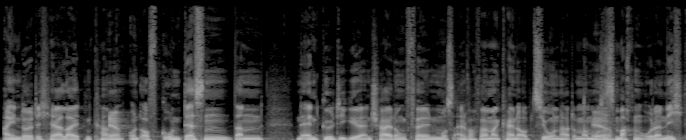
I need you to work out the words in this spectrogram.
eindeutig herleiten kann ja. und aufgrund dessen dann eine endgültige Entscheidung fällen muss, einfach weil man keine Option hat und man muss ja. es machen oder nicht.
